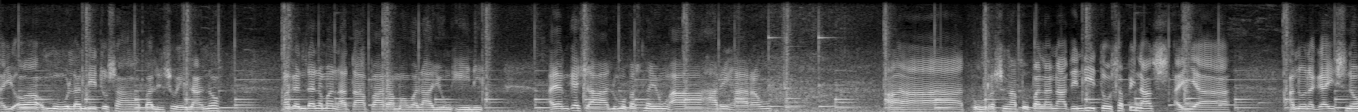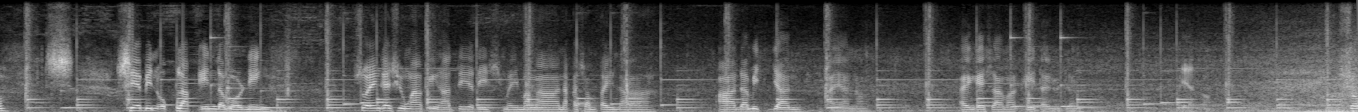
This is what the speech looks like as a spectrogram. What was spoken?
ay uh, umuulan dito sa Valenzuela no. Maganda naman at ah, para mawala yung init. Ayan guys, ah, lumabas na yung ah, haring araw. at oras nga po pala natin dito sa Pinas ay ah, ano na guys no. 7 o'clock in the morning. So ayan guys yung aking ate Riz, may mga nakasampay na ah, damit diyan. Ayan no. Ayan guys, ah, makikita nyo dyan. Ayan no. So,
